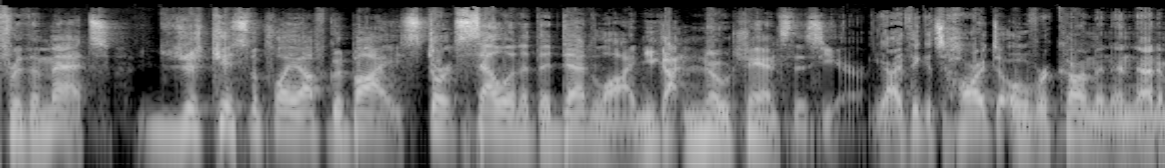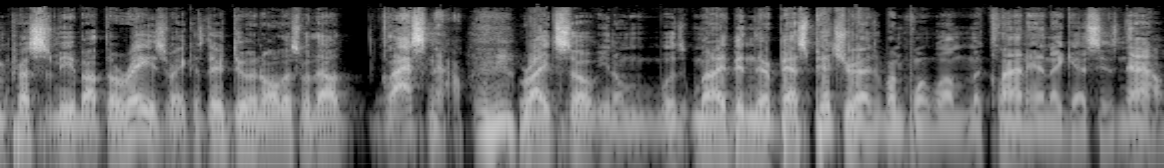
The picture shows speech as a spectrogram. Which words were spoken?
for the Mets, just kiss the playoff goodbye, start selling at the deadline. You got no chance this year. Yeah, I think it's hard to overcome, and, and that impresses me about the Rays, right? Because they're doing all this without Glasnow, right? So, you know, when I've been their best pitcher at one point, well, McClanahan, I guess, is now.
